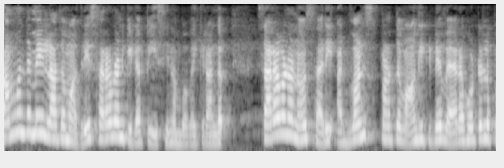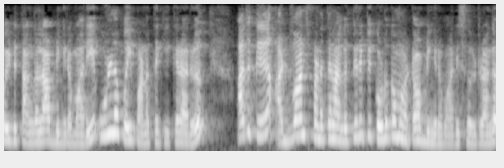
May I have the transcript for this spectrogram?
சம்மந்தமே இல்லாத மாதிரி சரவணன் கிட்ட பேசி நம்ப வைக்கிறாங்க. சரவணனும் சரி அட்வான்ஸ் பணத்தை வாங்கிக்கிட்டு வேற ஹோட்டலில் போயிட்டு தங்கலாம் அப்படிங்கிற மாதிரி உள்ளே போய் பணத்தை கேட்குறாரு அதுக்கு அட்வான்ஸ் பணத்தை நாங்கள் திருப்பி கொடுக்க மாட்டோம் அப்படிங்கிற மாதிரி சொல்கிறாங்க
